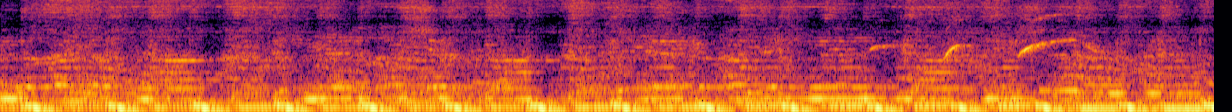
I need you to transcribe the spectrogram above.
i don't you.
